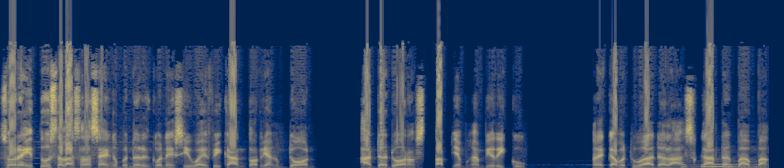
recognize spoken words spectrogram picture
Sore itu setelah selesai ngebenerin koneksi wifi kantor yang down, ada dua orang staf yang menghampiriku. Mereka berdua adalah Sekar dan Bambang.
